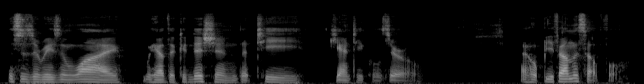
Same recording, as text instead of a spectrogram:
This is the reason why we have the condition that t can't equal 0. I hope you found this helpful.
